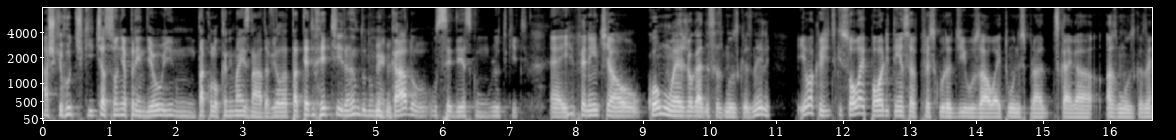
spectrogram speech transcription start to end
Acho que o rootkit a Sony aprendeu e não está colocando em mais nada, viu? Ela está até retirando do mercado os CDs com rootkit. É, e referente ao como é jogada essas músicas nele, eu acredito que só o iPod tem essa frescura de usar o iTunes para descarregar as músicas, né?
